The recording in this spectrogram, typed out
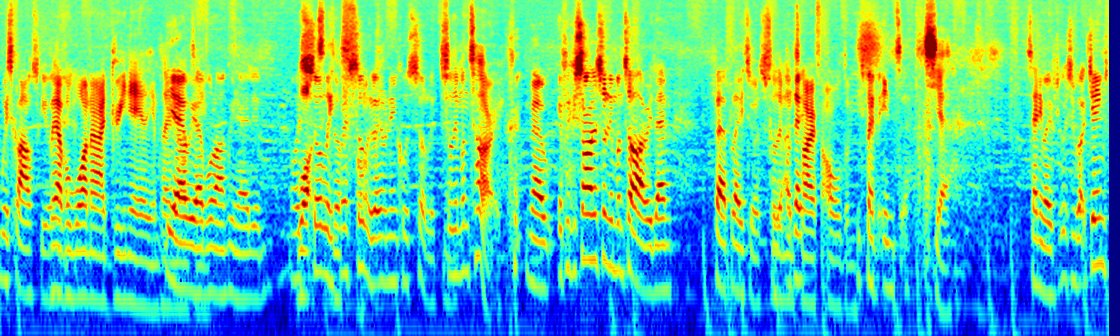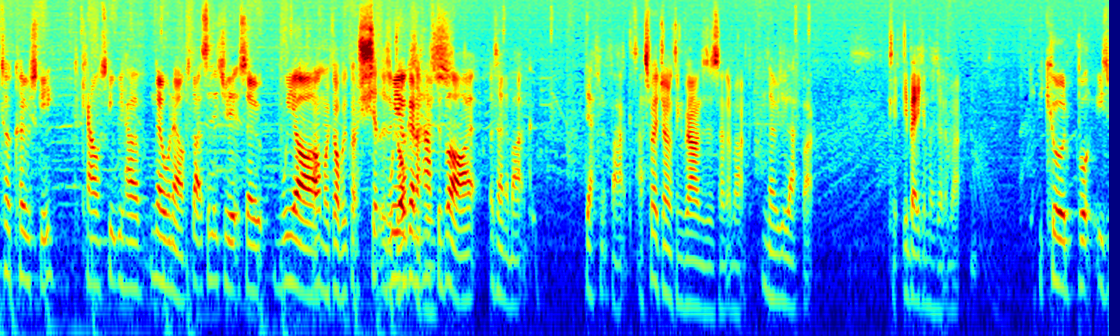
Wisklowski. We have a one-eyed green alien playing. Yeah, we team. have one on Green Alien. Oh, where's What Sully? the Where's fuck? Sully? Anyone called Sully? Sully Muntari. No. no. If we could sign Sully Muntari, then fair play to us. Sully Muntari for Oldham. He's playing for Inter. Yeah. So anyway, we've got, so we've got James Tarkowski. Tarkowski. We have no one else. That's literally it. So we are Oh my god, we've got shitloads of we are going to have to buy a centre back. Definite fact. I swear Jonathan Grounds is a centre back. No, he's a left back. Okay, You bet he can play centre back. He could, but he's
